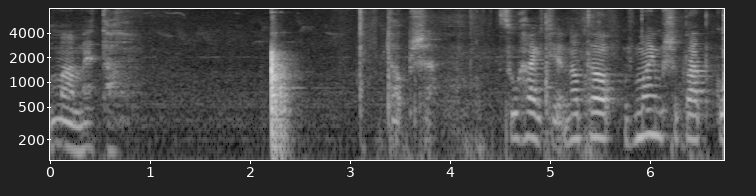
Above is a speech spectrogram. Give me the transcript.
mamy to. Dobrze. Słuchajcie, no to w moim przypadku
